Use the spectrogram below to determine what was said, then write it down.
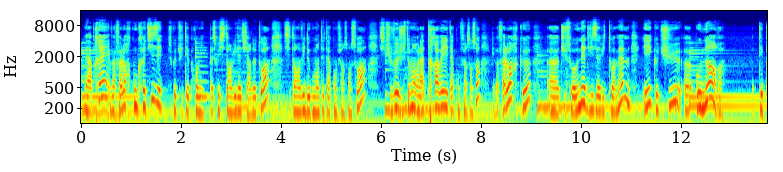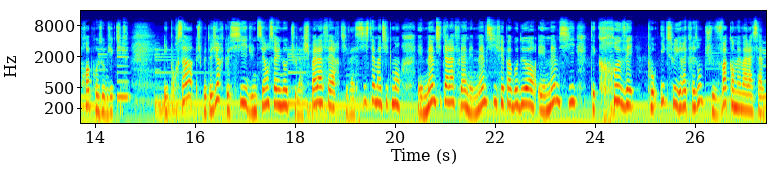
mais après, il va falloir concrétiser ce que tu t'es promis. Parce que si tu as envie d'être fier de toi, si tu as envie d'augmenter ta confiance en soi, si tu veux justement voilà, travailler ta confiance en soi, il va falloir que euh, tu sois honnête vis-à-vis de toi-même et que tu euh, honores tes propres objectifs. Et pour ça, je peux te dire que si d'une séance à une autre, tu lâches pas l'affaire, tu vas systématiquement, et même si tu as la flemme, et même s'il fait pas beau dehors, et même si tu es crevé pour X ou Y raison, tu vas quand même à la salle.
